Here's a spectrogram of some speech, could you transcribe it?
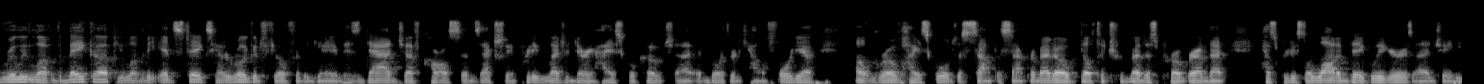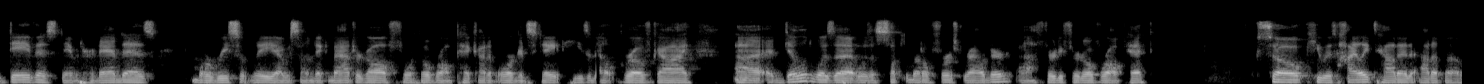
really loved the makeup, you loved the instincts. He had a really good feel for the game. His dad, Jeff Carlson, is actually a pretty legendary high school coach uh, in Northern California. Elk Grove High School, just south of Sacramento, built a tremendous program that has produced a lot of big leaguers. Uh, JD Davis, David Hernandez. More recently, uh, we saw Nick Madrigal, fourth overall pick out of Oregon State. He's an Elk Grove guy. Uh, and Dylan was a was a supplemental first rounder, uh, 33rd overall pick. So he was highly touted out of a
